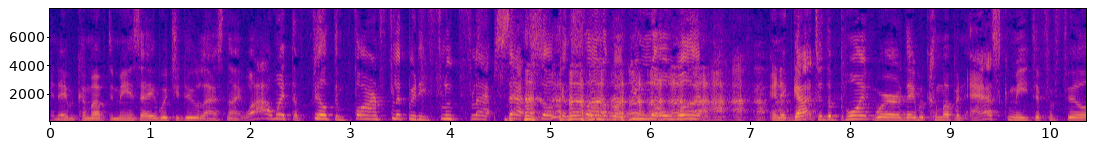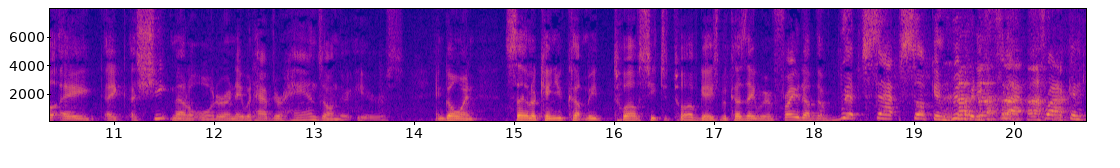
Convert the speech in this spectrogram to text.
And they would come up to me and say, hey, What'd you do last night? Well, I went to filth and farm, flippity flute flap sap sucking son of a you know what. And it got to the point where they would come up and ask me to fulfill a, a, a sheet metal order, and they would have their hands on their ears and going, Sailor, can you cut me 12 sheets of 12 gauge? Because they were afraid of the rip, sap, sucking, rippity, flap, fracking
